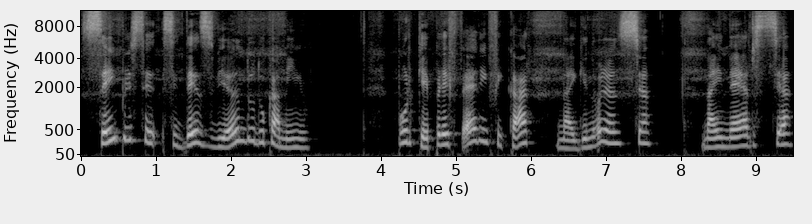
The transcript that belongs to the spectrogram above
sempre se, se desviando do caminho, porque preferem ficar na ignorância, na inércia,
